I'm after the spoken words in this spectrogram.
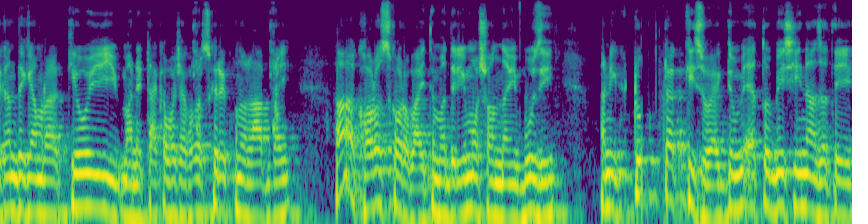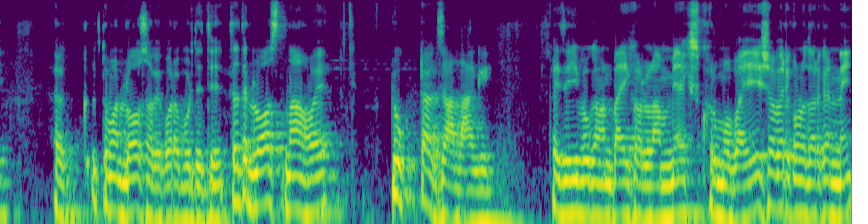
এখান থেকে আমরা কেউই মানে টাকা পয়সা খরচ করে কোনো লাভ নাই। হ্যাঁ খরচ করো ভাই, তোমাদের ইমোশন আমি বুঝি। মানে টুকটাক কিছু, একদম এত বেশি না যাতে তোমার লস হবে পরবর্তীতে। যাতে লস না হয়, টুকটাক যা লাগে। এই যে এই বোগান বাই করলাম ম্যাক্স করব ভাই এইসবের কোনো দরকার নেই।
